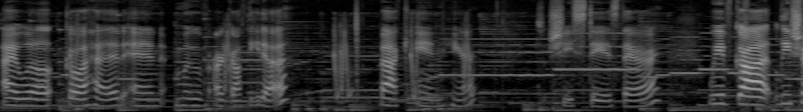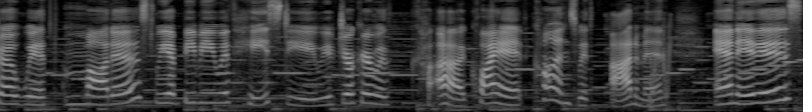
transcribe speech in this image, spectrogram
I will go ahead and move our Gothita back in here. So she stays there. We've got Leisha with Modest. We have BB with Hasty. We have Joker with uh, Quiet. Cons with Adamant. And it is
